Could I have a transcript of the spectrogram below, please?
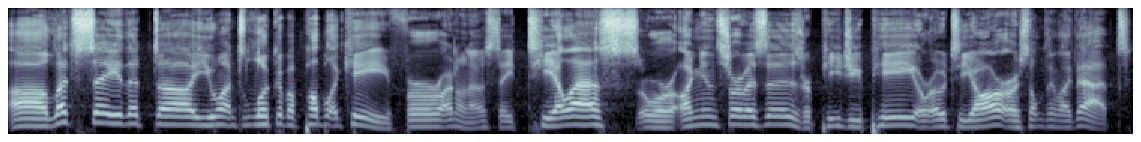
uh, let's say that uh, you want to look up a public key for, I don't know, say TLS or Onion services or PGP or OTR or something like that.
